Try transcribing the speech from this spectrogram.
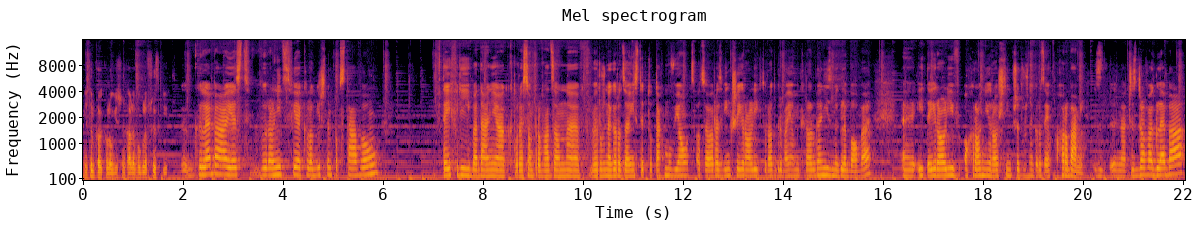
nie tylko ekologicznych, ale w ogóle wszystkich. Gleba jest w rolnictwie ekologicznym podstawą. W tej chwili badania, które są prowadzone w różnego rodzaju instytutach, mówią o coraz większej roli, które odgrywają mikroorganizmy glebowe i tej roli w ochronie roślin przed różnego rodzaju chorobami. Znaczy zdrowa gleba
